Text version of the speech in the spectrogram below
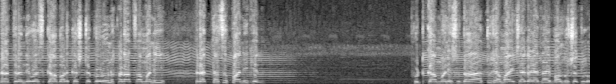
रात्रंदिवस काबाड कष्ट करून हाडाचा मणी रक्ताचं पाणी केलं. फुटका मणी सुद्धा तुझ्या माईच्या गळ्यात नाही बांधू शकलो.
